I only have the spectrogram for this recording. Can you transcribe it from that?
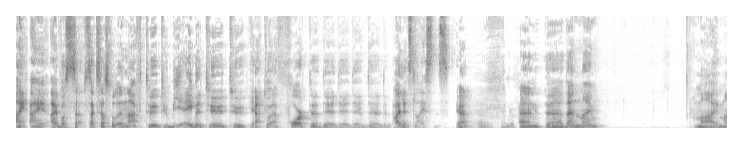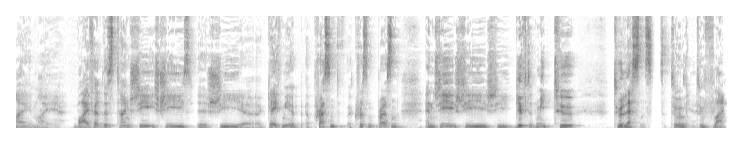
I, I, I was su- successful enough to to be able to to yeah to afford the the the, the, the, pilot's license. Yeah, Oh, and uh, then my my my my wife at this time she she uh, she uh, gave me a, a present a Christmas present and she she she gifted me two two lessons to Okay. to flying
